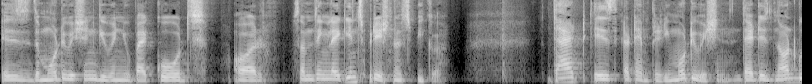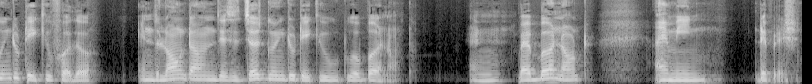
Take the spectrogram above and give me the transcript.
is the motivation given you by quotes or something like inspirational speaker. That is a temporary motivation. That is not going to take you further in the long term this is just going to take you to a burnout. And by burnout i mean depression.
